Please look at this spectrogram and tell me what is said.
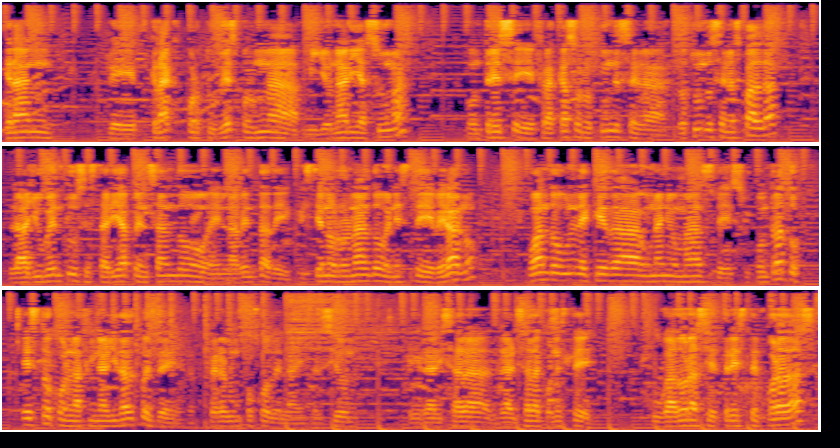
gran eh, crack portugués por una millonaria suma, con tres eh, fracasos rotundos en, la, rotundos en la espalda. La Juventus estaría pensando en la venta de Cristiano Ronaldo en este verano, cuando aún le queda un año más de su contrato. Esto con la finalidad pues de recuperar un poco de la inversión eh, realizada, realizada con este jugador hace tres temporadas,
